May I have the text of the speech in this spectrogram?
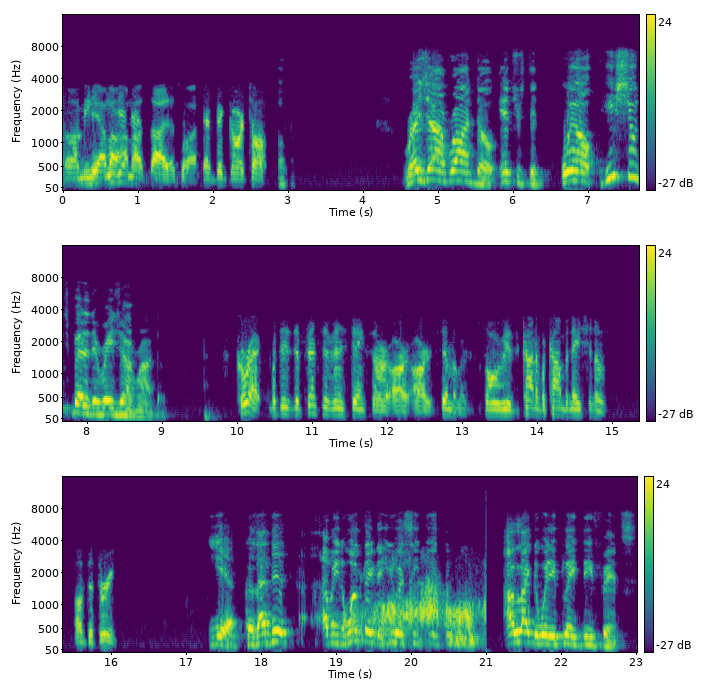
So I mean, yeah, I'm, I'm that, outside. That's why that big guard talk. Okay. Rajon Rondo, interested. Well, he shoots better than Rajon Rondo. Correct, but his defensive instincts are, are, are similar. So it's kind of a combination of of the three. Yeah, because I did. I mean, the one thing that USC did do, I like the way they played defense.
